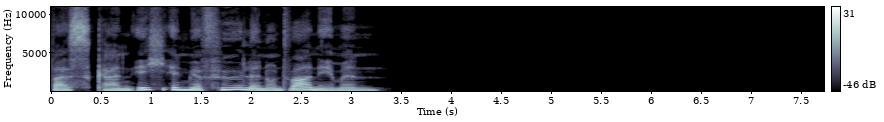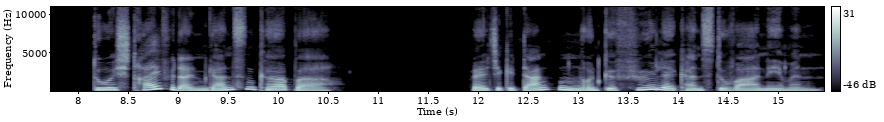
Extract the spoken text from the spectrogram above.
Was kann ich in mir fühlen und wahrnehmen? Durchstreife deinen ganzen Körper. Welche Gedanken und Gefühle kannst du wahrnehmen?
